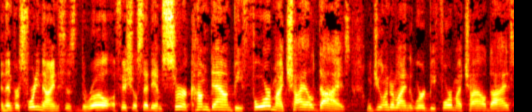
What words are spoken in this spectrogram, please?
And then verse 49 says, The royal official said to him, Sir, come down before my child dies. Would you underline the word before my child dies?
